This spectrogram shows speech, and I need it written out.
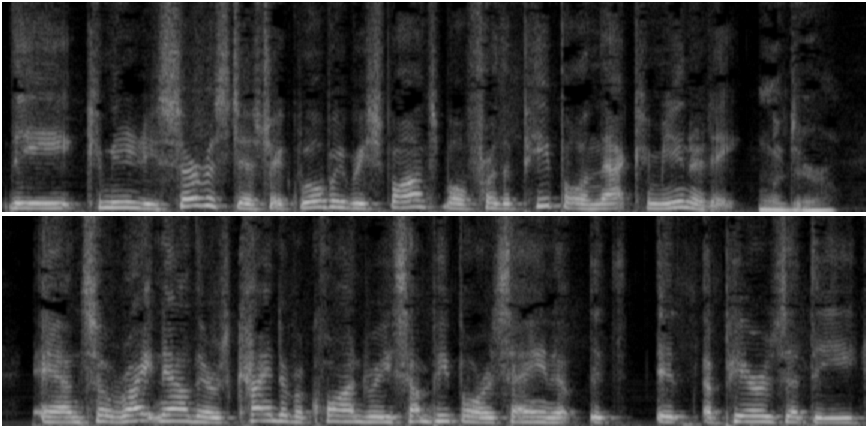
the community service district will be responsible for the people in that community. Oh dear. And so right now there's kind of a quandary. Some people are saying it it, it appears that the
